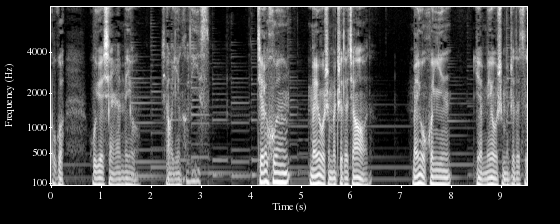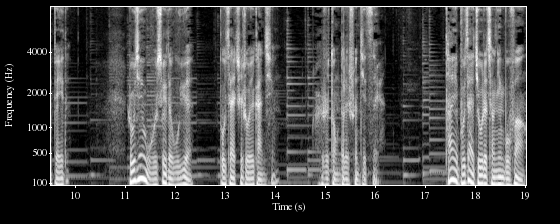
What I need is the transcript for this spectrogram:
不过，吴越显然没有想要迎合的意思。结了婚，没有什么值得骄傲的，没有婚姻，也没有什么值得自卑的。如今五十岁的吴越，不再执着于感情，而是懂得了顺其自然。他也不再揪着曾经不放，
